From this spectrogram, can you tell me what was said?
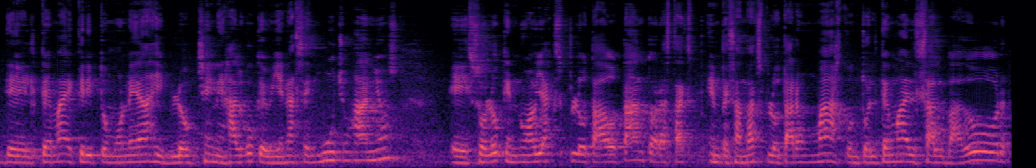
del tema de criptomonedas y blockchain es algo que viene hace muchos años, eh, solo que no había explotado tanto, ahora está empezando a explotar aún más con todo el tema del Salvador,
